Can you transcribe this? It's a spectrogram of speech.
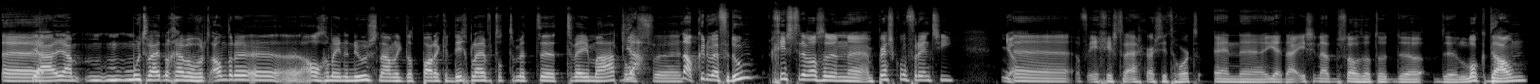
Eh, ja, ja moeten wij het nog hebben over het andere eh, eh, algemene nieuws? Namelijk dat parken dicht blijven tot en met eh 2 maart? Ja, Of, Nou, kunnen we even doen. Gisteren was er een, een persconferentie. Ja. Of eergisteren eigenlijk, als je dit hoort. En ja, daar is inderdaad besloten dat de, de, de lockdown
